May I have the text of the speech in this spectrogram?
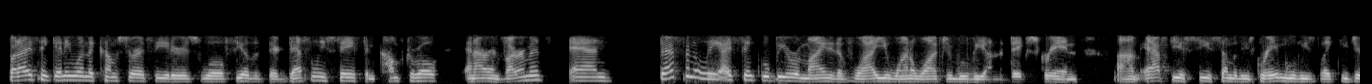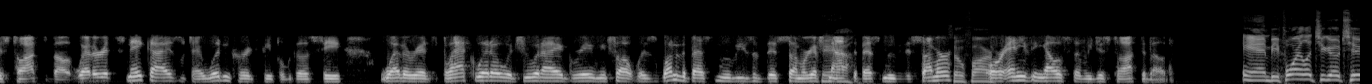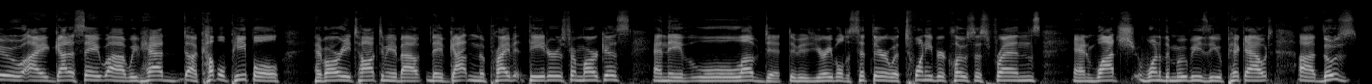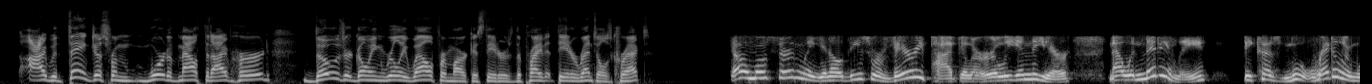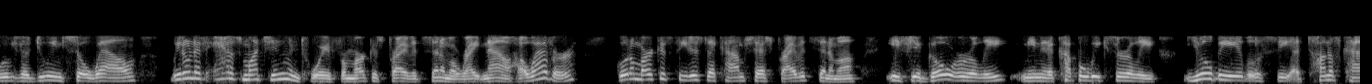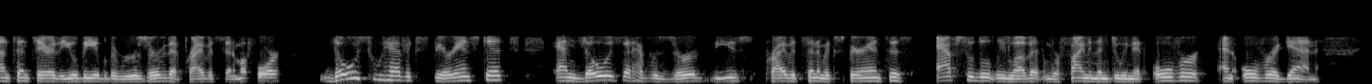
But I think anyone that comes to our theaters will feel that they're definitely safe and comfortable in our environment. And definitely, I think we'll be reminded of why you want to watch a movie on the big screen um, after you see some of these great movies like we just talked about, whether it's Snake Eyes, which I would encourage people to go see, whether it's Black Widow, which you and I agree we thought was one of the best movies of this summer, if Yeah. not the best movie this summer, So far. or anything else that we just talked about. And before I let you go, too, I got to say uh, we've had a couple people have already talked to me about they've gotten the private theaters from Marcus and they've loved it. You're able to sit there with 20 of your closest friends and watch one of the movies that you pick out. Uh, those. I would think, just from word of mouth that I've heard, those are going really well for Marcus Theatres, the private theater rentals, correct? Oh, most certainly. You know, these were very popular early in the year. Now, admittedly, because regular movies are doing so well, we don't have as much inventory for Marcus Private Cinema right now. However, go to marcustheatres.com slash private cinema. If you go early, meaning a couple weeks early, you'll be able to see a ton of content there that you'll be able to reserve that private cinema for. Those who have experienced it and those that have reserved these private cinema experiences absolutely love it, and we're finding them doing it over and over again.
